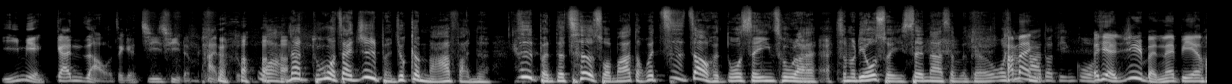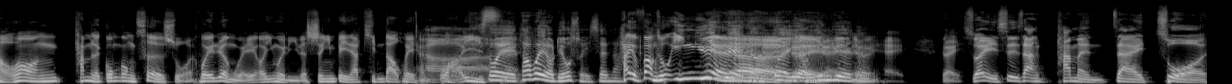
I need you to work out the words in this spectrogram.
以免干扰这个机器的判断。哇，那如果在日本就更麻烦了。日本的厕所马桶会制造很多声音出来，什么流水声啊什么的，我他们大家都听过。而且日本那边好，往往他们的公共厕所会认为哦，因为你的声音被人家听到会很不好意思，对，它会有流水声啊。还有放出音乐的的，对有音乐的对，所以事实上他们在做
